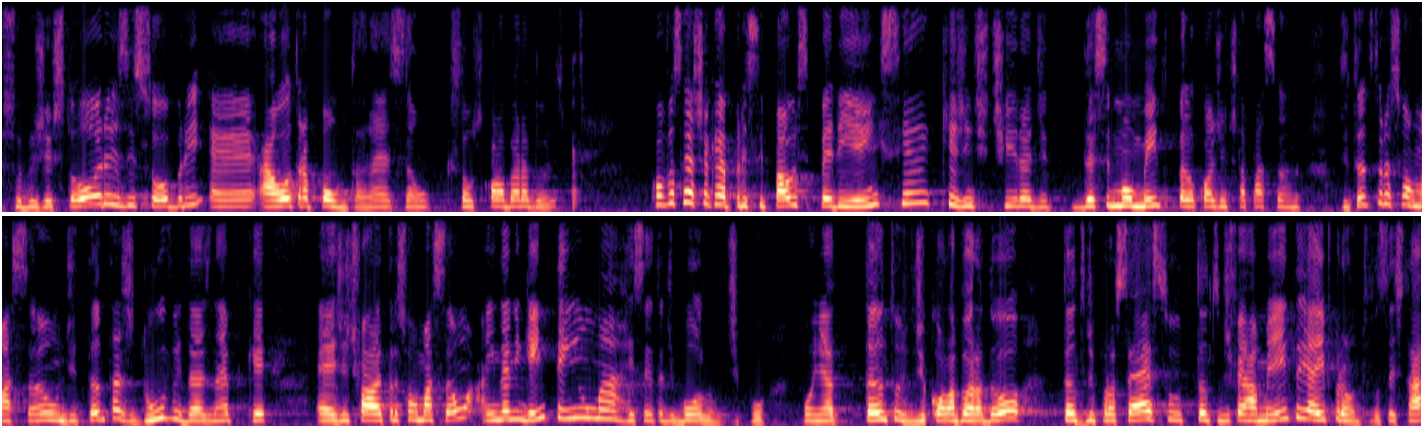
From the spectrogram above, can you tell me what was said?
sobre gestores e sobre é, a outra ponta, né, são, que são os colaboradores. Qual você acha que é a principal experiência que a gente tira de, desse momento pelo qual a gente está passando? De tanta transformação, de tantas dúvidas, né? Porque é, a gente fala de transformação, ainda ninguém tem uma receita de bolo, tipo, ponha tanto de colaborador, tanto de processo, tanto de ferramenta, e aí pronto, você está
